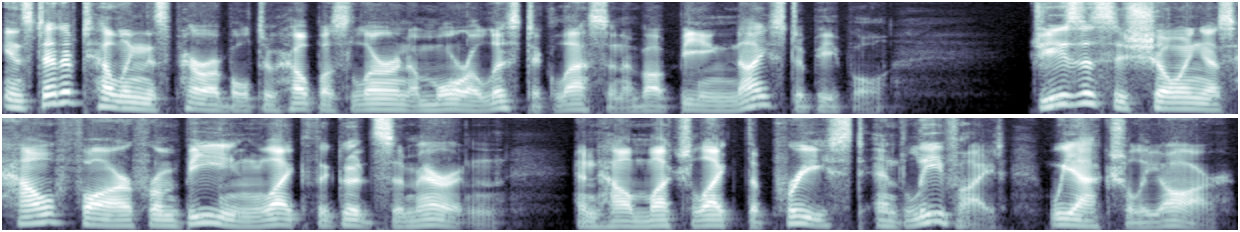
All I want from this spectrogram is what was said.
Instead of telling this parable to help us learn a moralistic lesson about being nice to people, Jesus is showing us how far from being like the Good Samaritan and how much like the priest and Levite we actually are.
